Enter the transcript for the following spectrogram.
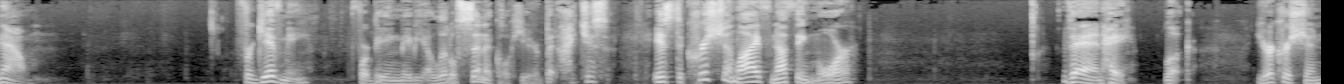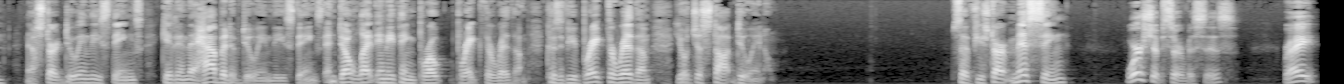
Now, forgive me for being maybe a little cynical here, but I just, is the Christian life nothing more than, hey, look, you're a Christian. Now start doing these things, get in the habit of doing these things, and don't let anything broke, break the rhythm. Because if you break the rhythm, you'll just stop doing them. So if you start missing worship services, right?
